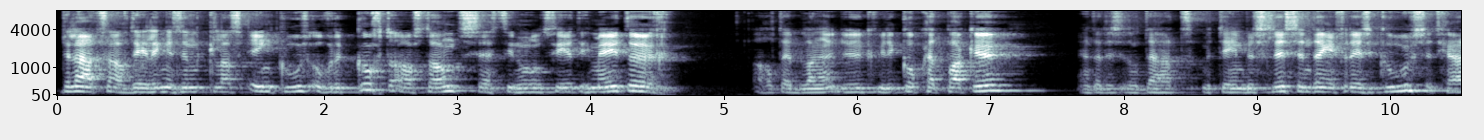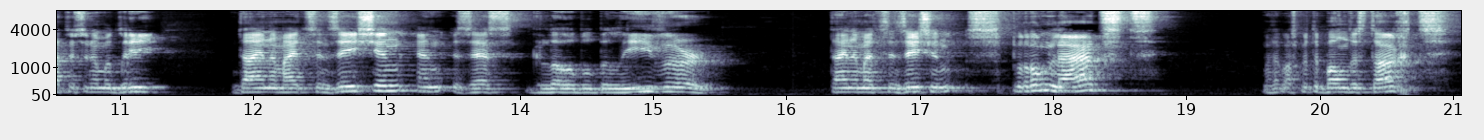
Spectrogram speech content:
De laatste afdeling is een klas 1 koers over de korte afstand, 1640 meter. Altijd belangrijk natuurlijk wie de kop gaat pakken. En dat is inderdaad meteen beslissend denk ik voor deze koers. Het gaat tussen nummer 3 Dynamite Sensation en 6 Global Believer. Dynamite Sensation sprong laatst, maar dat was met de bandenstart.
